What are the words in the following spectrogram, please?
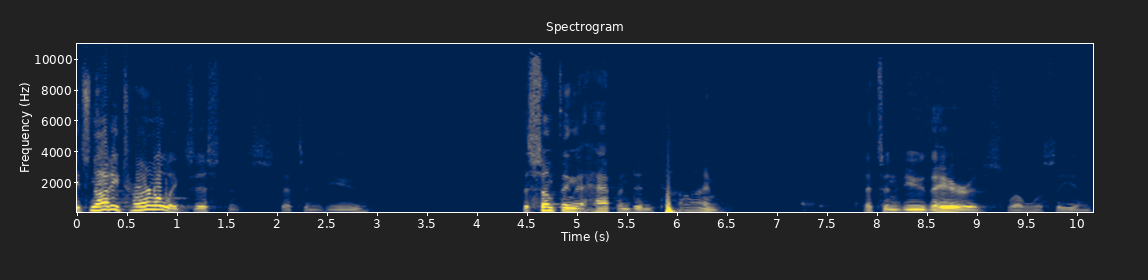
It's not eternal existence that's in view. There's something that happened in time that's in view there, as well, we'll see in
